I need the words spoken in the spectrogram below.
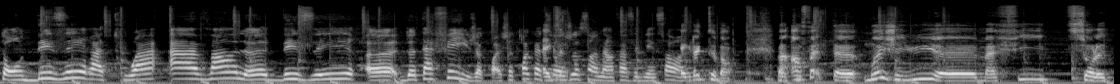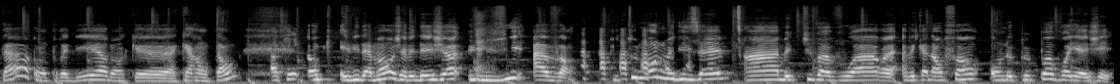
ton désir à toi avant le désir euh, de ta fille, je crois. Je crois que tu as juste un enfant, c'est bien ça. Hein? Exactement. Ben, en fait, euh, moi, j'ai eu euh, ma fille sur le tard, comme on pourrait dire, donc à 40 ans. Donc, évidemment, j'avais déjà une vie avant. Puis tout le monde me disait, ah, mais tu vas voir, avec un enfant, on ne peut pas voyager.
